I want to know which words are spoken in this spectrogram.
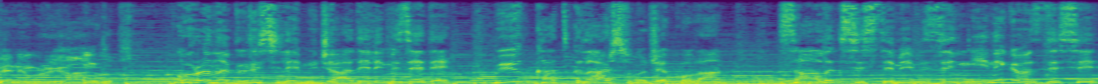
benim rüyamdır. İle mücadelemize de büyük katkılar sunacak olan sağlık sistemimizin yeni gözdesi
